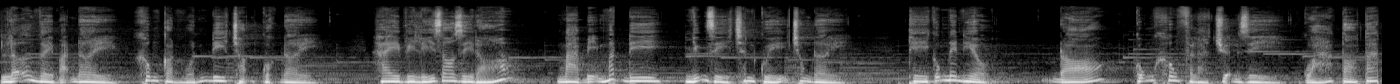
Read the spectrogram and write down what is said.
lỡ người bạn đời không còn muốn đi chọn cuộc đời hay vì lý do gì đó mà bị mất đi những gì chân quý trong đời thì cũng nên hiểu đó cũng không phải là chuyện gì quá to tát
